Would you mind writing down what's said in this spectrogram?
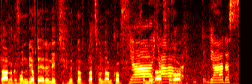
Dame gefunden, die auf der Erde liegt, mit einer Platzwunde am Kopf, Ja, vom Notarzt ja, versorgt. Ja, das,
